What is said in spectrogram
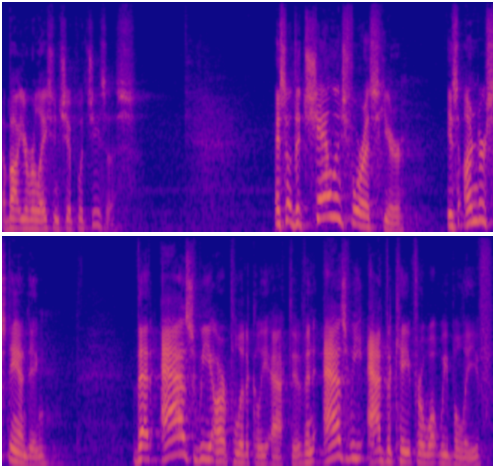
about your relationship with Jesus. And so the challenge for us here is understanding that as we are politically active and as we advocate for what we believe,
